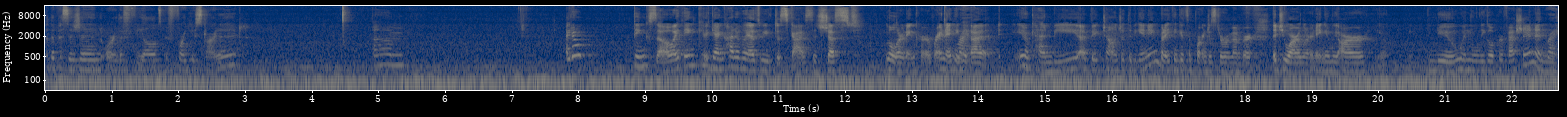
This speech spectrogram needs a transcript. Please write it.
the position or the field before you started? Um, I don't think so. I think again, kind of like as we've discussed, it's just the learning curve, right? And I think Right. that that you know can be a big challenge at the beginning, but I think it's important just to remember that you are learning and we are you know new in the legal profession and Right.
